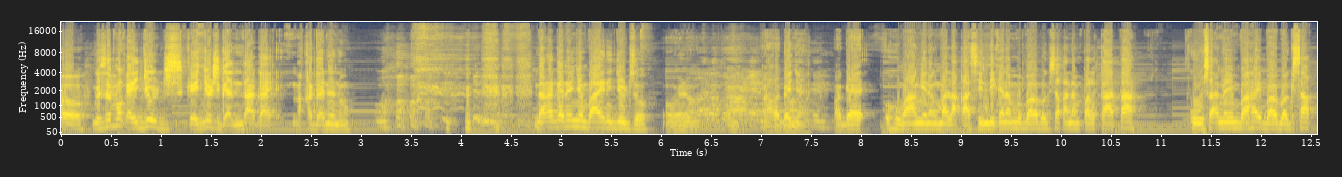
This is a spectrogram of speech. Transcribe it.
Oh, gusto mo kay George. Kay George ganda, kay nakaganon oh. Nakaganon yung bahay ni George oh. Oh, ano. Ah, nakaganyan. Pag eh, humangin ng malakas, hindi ka na mababagsakan ng palkata. Kusa na yung bahay, babagsak.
